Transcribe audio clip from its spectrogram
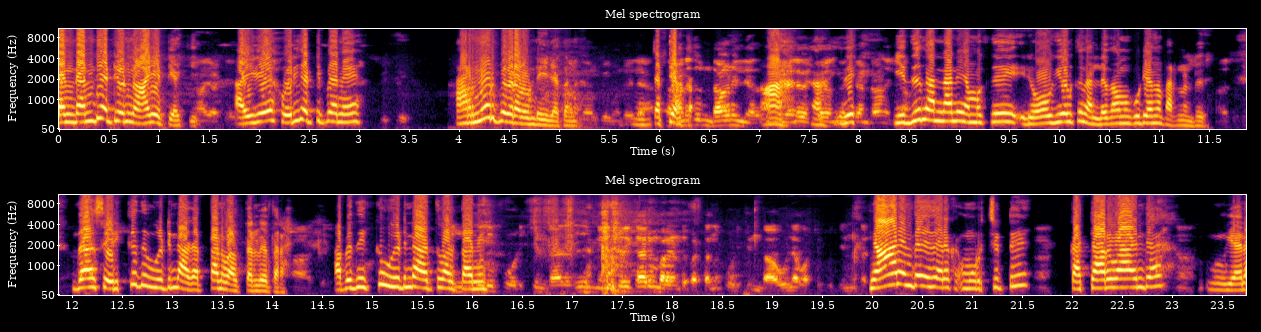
രണ്ട് ചട്ടി കൊണ്ട് നാല് ചട്ടിയാക്കി അതിൽ ഒരു ചട്ടിപ്പേനെ അറുന്നൂറ് രൂപ ഒരാൾ സാധനം ഇത് ഇത് എന്ന് പറഞ്ഞാൽ നമുക്ക് രോഗികൾക്ക് നല്ലതാണ് കൂടിയാന്ന് പറഞ്ഞിട്ടുണ്ട്. ശരി. ഇതാ ശരിക്കും ഇത് വീടിന്റെ അകത്താണ് വളർത്തേണ്ടത് അത്ര. അപ്പൊ ഇതൊക്കെ വീടിന്റെ അകത്ത് വളർത്താന് ഞാൻ എന്താ ചെയ്തേരെ മുറിച്ചിട്ട് കറ്റാർവാഴന്റെ ഇല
